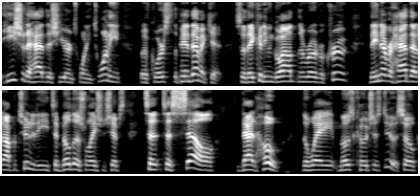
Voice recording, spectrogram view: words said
He should have had this year in 2020, but of course the pandemic hit so they couldn't even go out on the road recruit. They never had that opportunity to build those relationships to to sell that hope the way most coaches do. So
